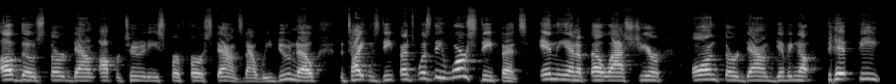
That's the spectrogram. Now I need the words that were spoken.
of those third down opportunities for first downs. Now, we do know the Titans defense was the worst defense in the NFL last year on third down, giving up 51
